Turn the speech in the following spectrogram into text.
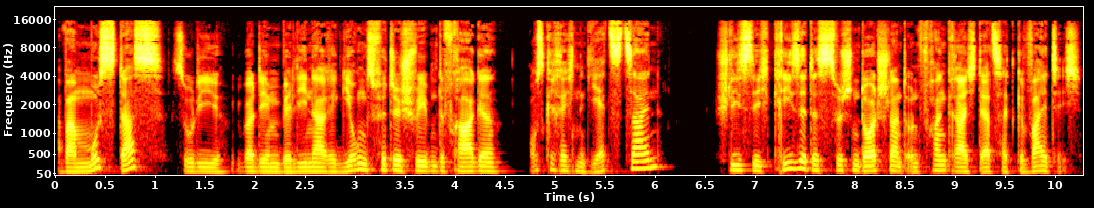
Aber muss das, so die über dem Berliner Regierungsviertel schwebende Frage, ausgerechnet jetzt sein? Schließlich kriselt es zwischen Deutschland und Frankreich derzeit gewaltig.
